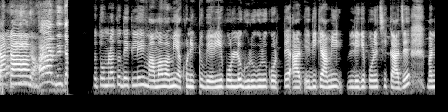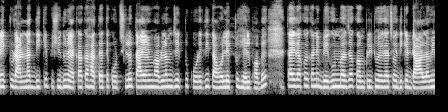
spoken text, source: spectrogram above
টাটা তো তোমরা তো দেখলেই মামা, মামি এখন একটু বেরিয়ে পড়ল ঘুরু ঘুরু করতে। আর এদিকে আমি লেগে পড়েছি কাজে। মানে একটু রান্নার দিকে। পিসিদুন একা একা হাতে হাতে করছিল। তাই আমি ভাবলাম যে একটু করে দিই, তাহলে একটু হেল্প হবে। তাই দেখো এখানে বেগুন ভাজা কমপ্লিট হয়ে গেছে। ওইদিকে ডাল আমি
